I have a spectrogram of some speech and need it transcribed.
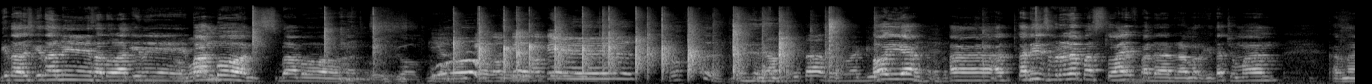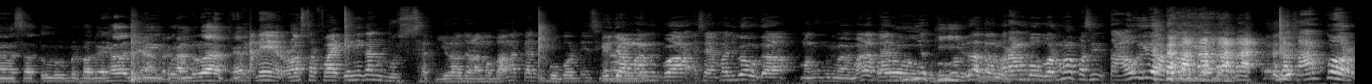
gitaris kita nih, satu lagi nih, Bang Bons, Babons. Oke, oke, oke. Kita satu lagi. Oh iya, eh, tadi sebenarnya pas live ada drummer kita cuman karena satu berbagai hal jadi Ya, pulang duluan ya. Nah, nih roster fight ini kan buset gila udah lama banget kan di Bogor ini Di skena zaman gua SMA juga udah manggung di mana-mana kan. Oh, Iya gila kalau Orang Bogor mah pasti tahu ya udah hardcore.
